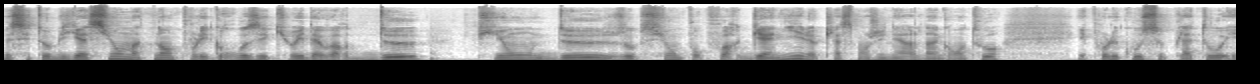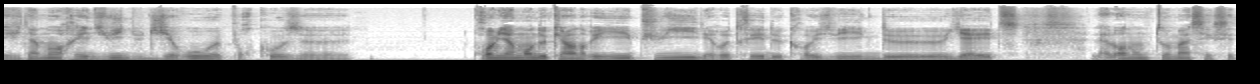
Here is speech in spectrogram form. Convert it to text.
de cette obligation maintenant pour les grosses écuries d'avoir deux pions, deux options pour pouvoir gagner le classement général d'un grand tour. Et pour le coup, ce plateau évidemment réduit du Giro pour cause euh, premièrement de calendrier, puis des retraits de Kreuzwig, de Yates, l'abandon de Thomas, etc.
